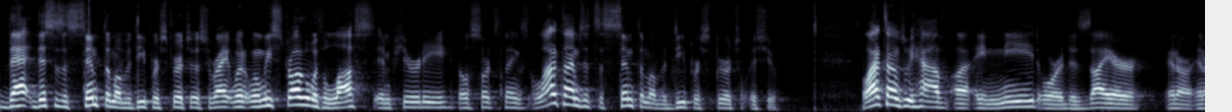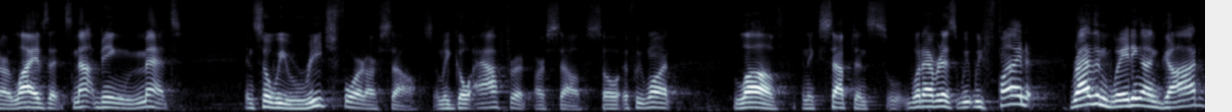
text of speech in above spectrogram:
that this is a symptom of a deeper spiritual issue, right? When, when we struggle with lust, impurity, those sorts of things, a lot of times it's a symptom of a deeper spiritual issue. A lot of times we have a, a need or a desire in our, in our lives that's not being met and so we reach for it ourselves and we go after it ourselves. So if we want love and acceptance, whatever it is, we, we find, rather than waiting on God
